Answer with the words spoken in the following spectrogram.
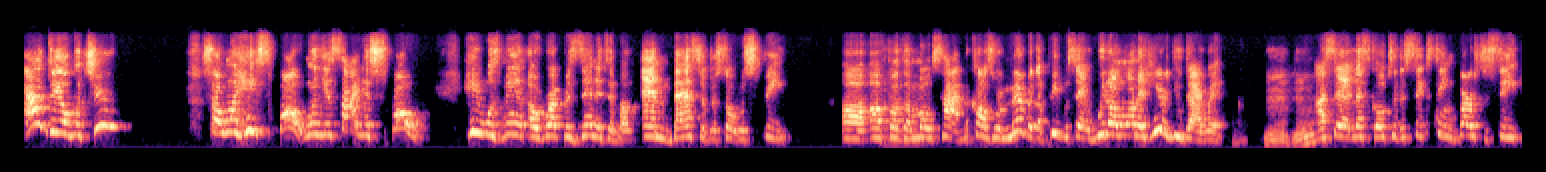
I'll deal with you. So when he spoke, when Yesiah spoke, he was being a representative of ambassador, so to speak, uh, uh, for the Most High. Because remember, the people said, We don't want to hear you directly. Mm-hmm. I said, let's go to the 16th verse to see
